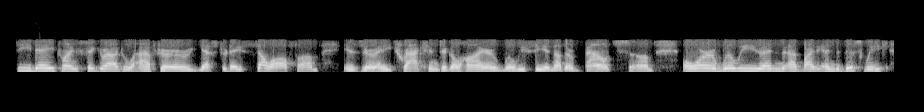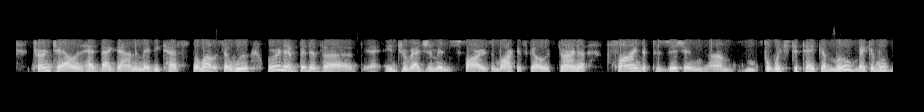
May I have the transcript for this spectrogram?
see day, trying to figure out after yesterday's sell off, um, is there any traction to go higher? Will we see another bounce? Um, or will we then, uh, by the end of this week, turn tail and head back down and maybe test the low? So we're, we're in a bit of a interregnum as far as the markets go, trying to find a position um, for which to take a move, make a move,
